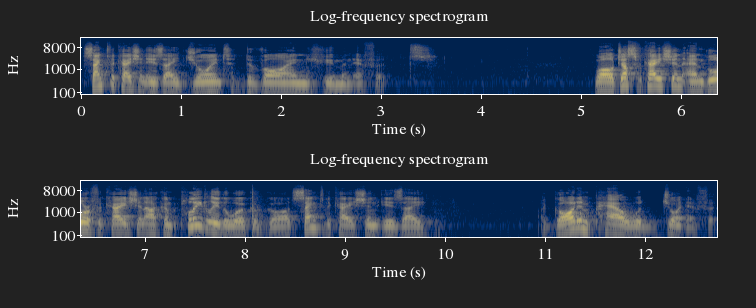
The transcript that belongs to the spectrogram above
Sanctification is a joint divine human effort. While justification and glorification are completely the work of God, sanctification is a, a God empowered joint effort.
